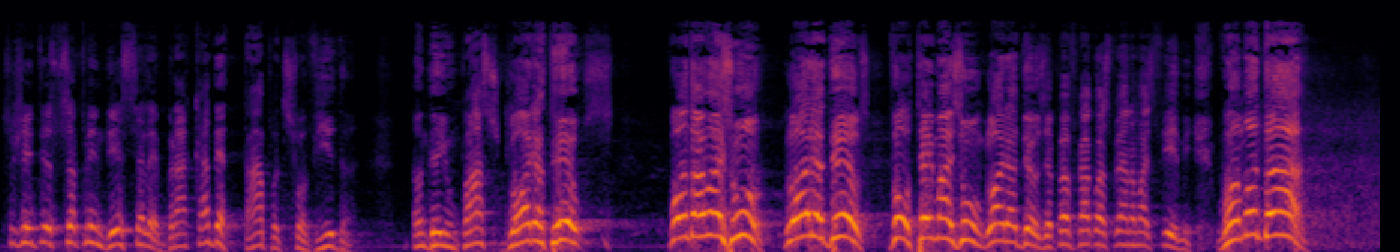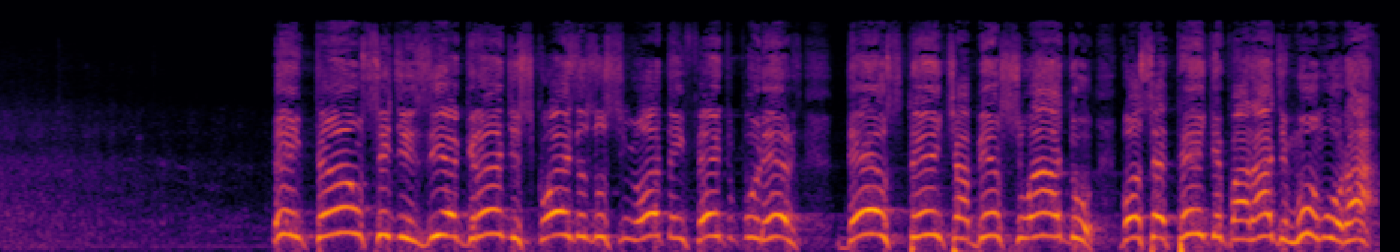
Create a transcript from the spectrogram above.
Sujeito precisa aprender a celebrar cada etapa de sua vida. Andei um passo, glória a Deus. Vou andar mais um, glória a Deus. Voltei mais um, glória a Deus. É para ficar com as pernas mais firmes. Vamos andar. Então se dizia: grandes coisas o Senhor tem feito por eles. Deus tem te abençoado. Você tem que parar de murmurar.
